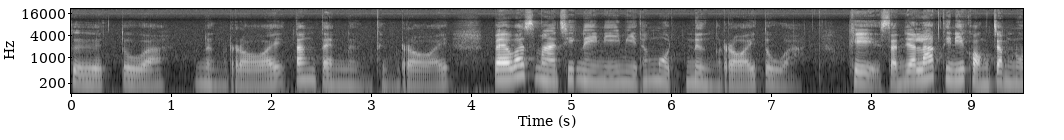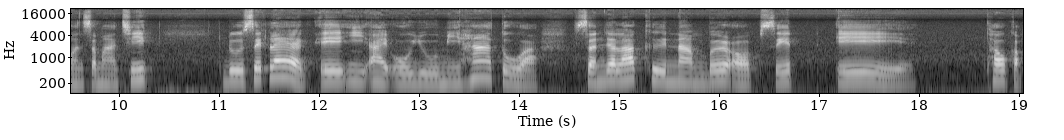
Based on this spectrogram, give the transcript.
คือตัว 100 ตั้งแต่ 1 ถึง 100 แปลว่าสมาชิกในนี้มีทั้งหมด 100 ตัว โอเค สัญญลักษณ์ทีนี้ของจำนวนสมาชิก ดูเซตแรก A E I O U มี 5 ตัว สัญลักษณ์คือ number of set A เท่ากับ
